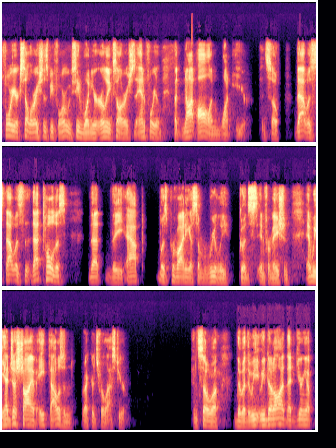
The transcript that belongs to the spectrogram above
four year accelerations before. We've seen one year early accelerations and four year, but not all in one year. And so that was that was that told us that the app was providing us some really good information, and we had just shy of eight thousand records for last year. And so uh, the, the, we we did all that gearing up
